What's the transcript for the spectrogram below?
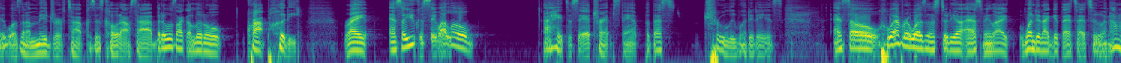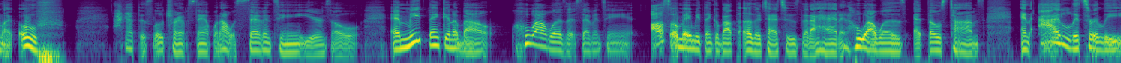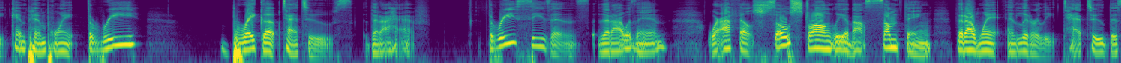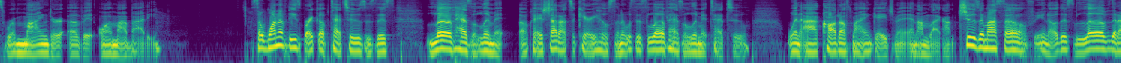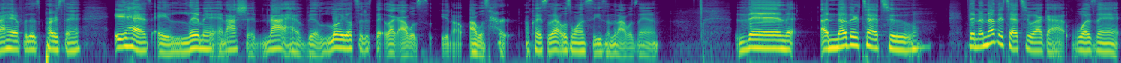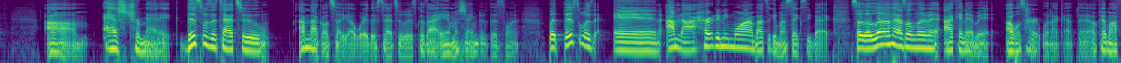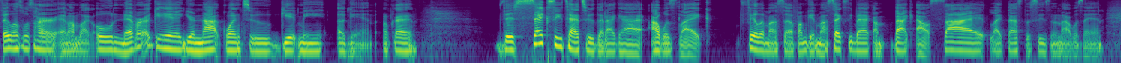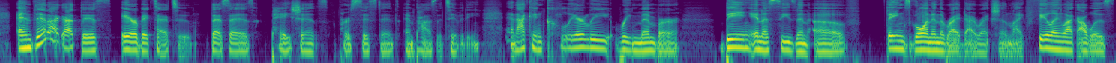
it wasn't a midriff top because it's cold outside, but it was like a little crop hoodie, right? And so you could see my little, I hate to say a tramp stamp, but that's truly what it is. And so whoever it was in the studio asked me, like, when did I get that tattoo? And I'm like, oof, I got this little tramp stamp when I was 17 years old. And me thinking about who I was at 17, also made me think about the other tattoos that I had and who I was at those times. And I literally can pinpoint three breakup tattoos that I have. Three seasons that I was in where I felt so strongly about something that I went and literally tattooed this reminder of it on my body. So, one of these breakup tattoos is this love has a limit Okay, shout out to Keri Hilson. It was this love has a limit tattoo when I called off my engagement. And I'm like, I'm choosing myself. You know, this love that I have for this person, it has a limit, and I should not have been loyal to this thing. Like, I was, you know, I was hurt. Okay, so that was one season that I was in. Then another tattoo, then another tattoo I got wasn't um, as traumatic. This was a tattoo I'm not gonna tell y'all where this tattoo is because I am ashamed of this one. But this was, and I'm not hurt anymore. I'm about to get my sexy back. So the love has a limit. I can admit I was hurt when I got that. Okay, my feelings was hurt, and I'm like, oh, never again. You're not going to get me again. Okay. This sexy tattoo that I got, I was like feeling myself. I'm getting my sexy back. I'm back outside. Like that's the season I was in. And then I got this Arabic tattoo that says patience, persistence, and positivity. And I can clearly remember being in a season of things going in the right direction, like feeling like I was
